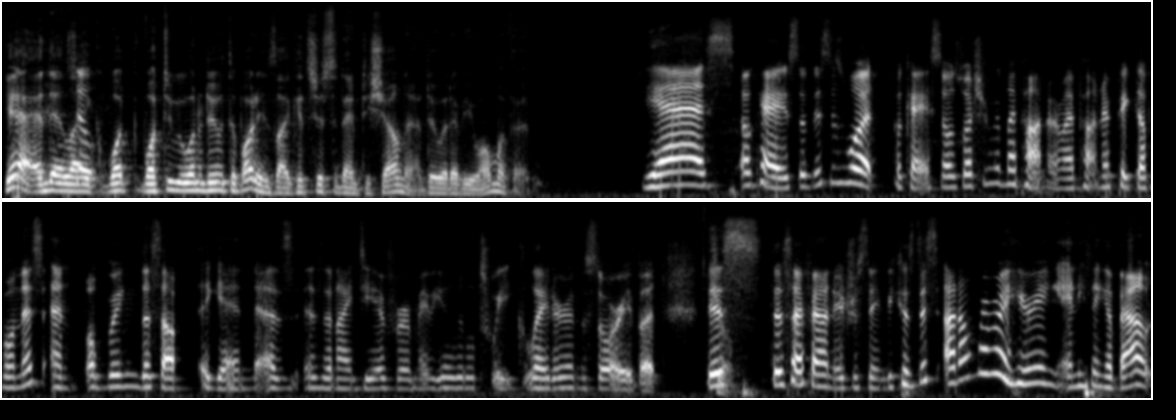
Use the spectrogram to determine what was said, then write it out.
Yeah, and they're So- like, what What do we want to do with the body? He's like, it's just an empty shell now. Do whatever you want with it. Yes. Okay. So this is what. Okay. So I was watching with my partner. And my partner picked up on this, and I'll bring this up again as as an idea for maybe a little tweak later in the story. But this this I found interesting because this I don't remember hearing anything about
